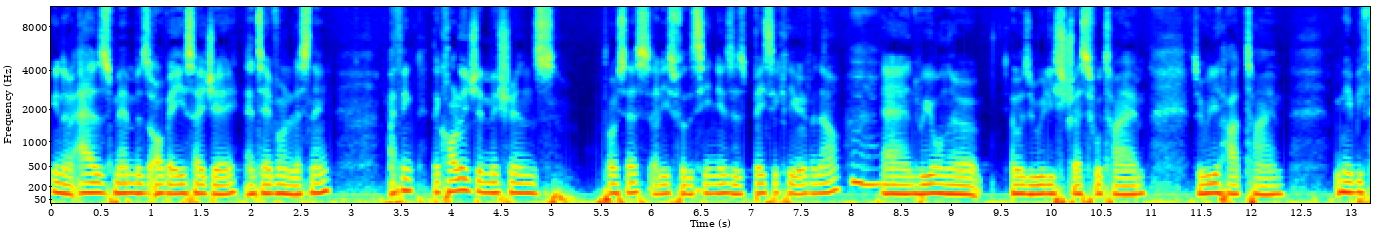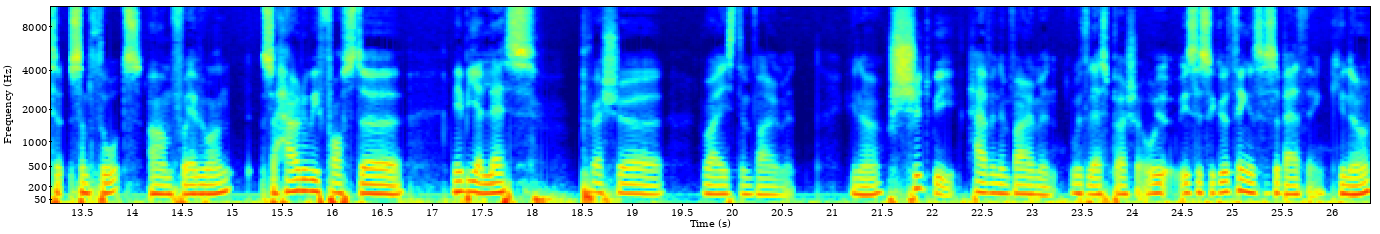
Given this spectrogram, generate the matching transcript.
you know, as members of ASIJ and to everyone listening, I think the college admissions process, at least for the seniors, is basically over now. Mhm. And we all know it was a really stressful time, it's a really hard time. Maybe th- some thoughts um, for everyone. So, how do we foster maybe a less pressurized environment? You know, should we have an environment with less pressure, or is this a good thing? Is this a bad thing? You know,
